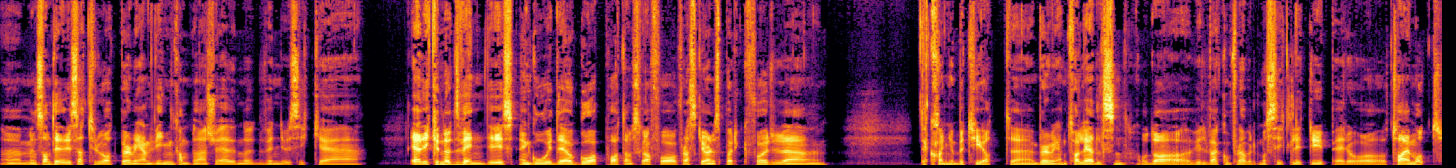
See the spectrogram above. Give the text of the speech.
Eh, men samtidig, hvis jeg tror at Birmingham vinner kampen, her, så er det nødvendigvis ikke er det ikke nødvendigvis en god idé å gå på at de skal få flest hjørnespark, for uh, det kan jo bety at uh, Birmingham tar ledelsen, og da vil være komfortabelt med å sitte litt dypere og ta imot.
